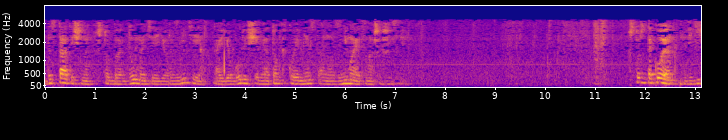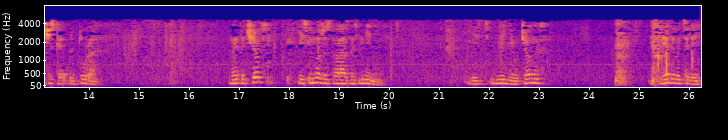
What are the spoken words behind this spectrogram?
Достаточно, чтобы думать о ее развитии, о ее будущем и о том, какое место она занимает в нашей жизни. Что же такое ведическая культура? На этот счет есть множество разных мнений есть мнение ученых, исследователей,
